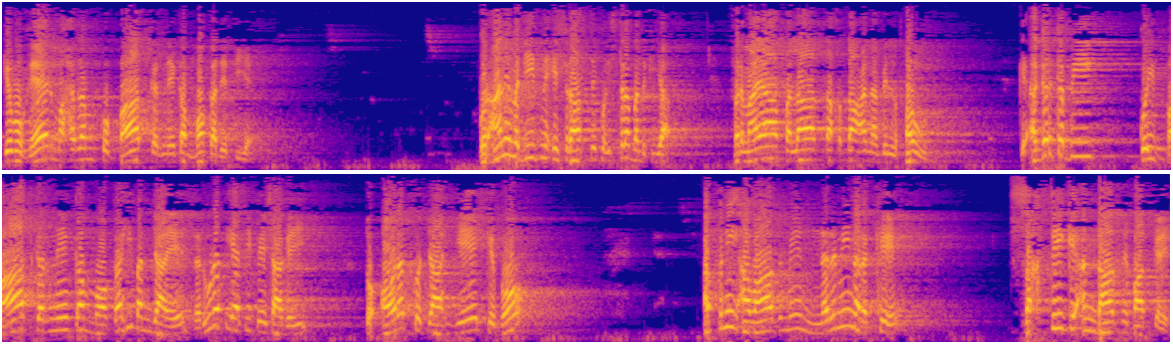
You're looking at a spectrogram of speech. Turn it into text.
کہ وہ غیر محرم کو بات کرنے کا موقع دیتی ہے۔ قرآن مجید نے اس راستے کو اس طرح بند کیا، فرمایا، فلا تخضعن بالقول۔ کہ اگر کبھی کوئی بات کرنے کا موقع ہی بن جائے، ضرورت ہی ایسی پیش آ گئی تو عورت کو چاہیے کہ وہ اپنی آواز میں نرمی نہ رکھے، سختی کے انداز میں بات کرے۔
